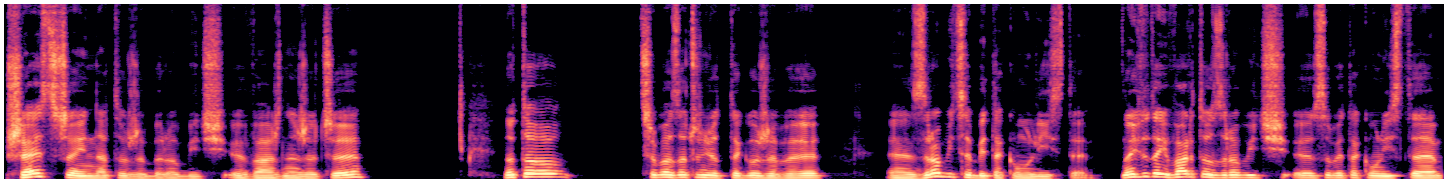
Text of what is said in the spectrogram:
przestrzeń na to, żeby robić ważne rzeczy, no to trzeba zacząć od tego, żeby e, zrobić sobie taką listę. No i tutaj warto zrobić e, sobie taką listę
